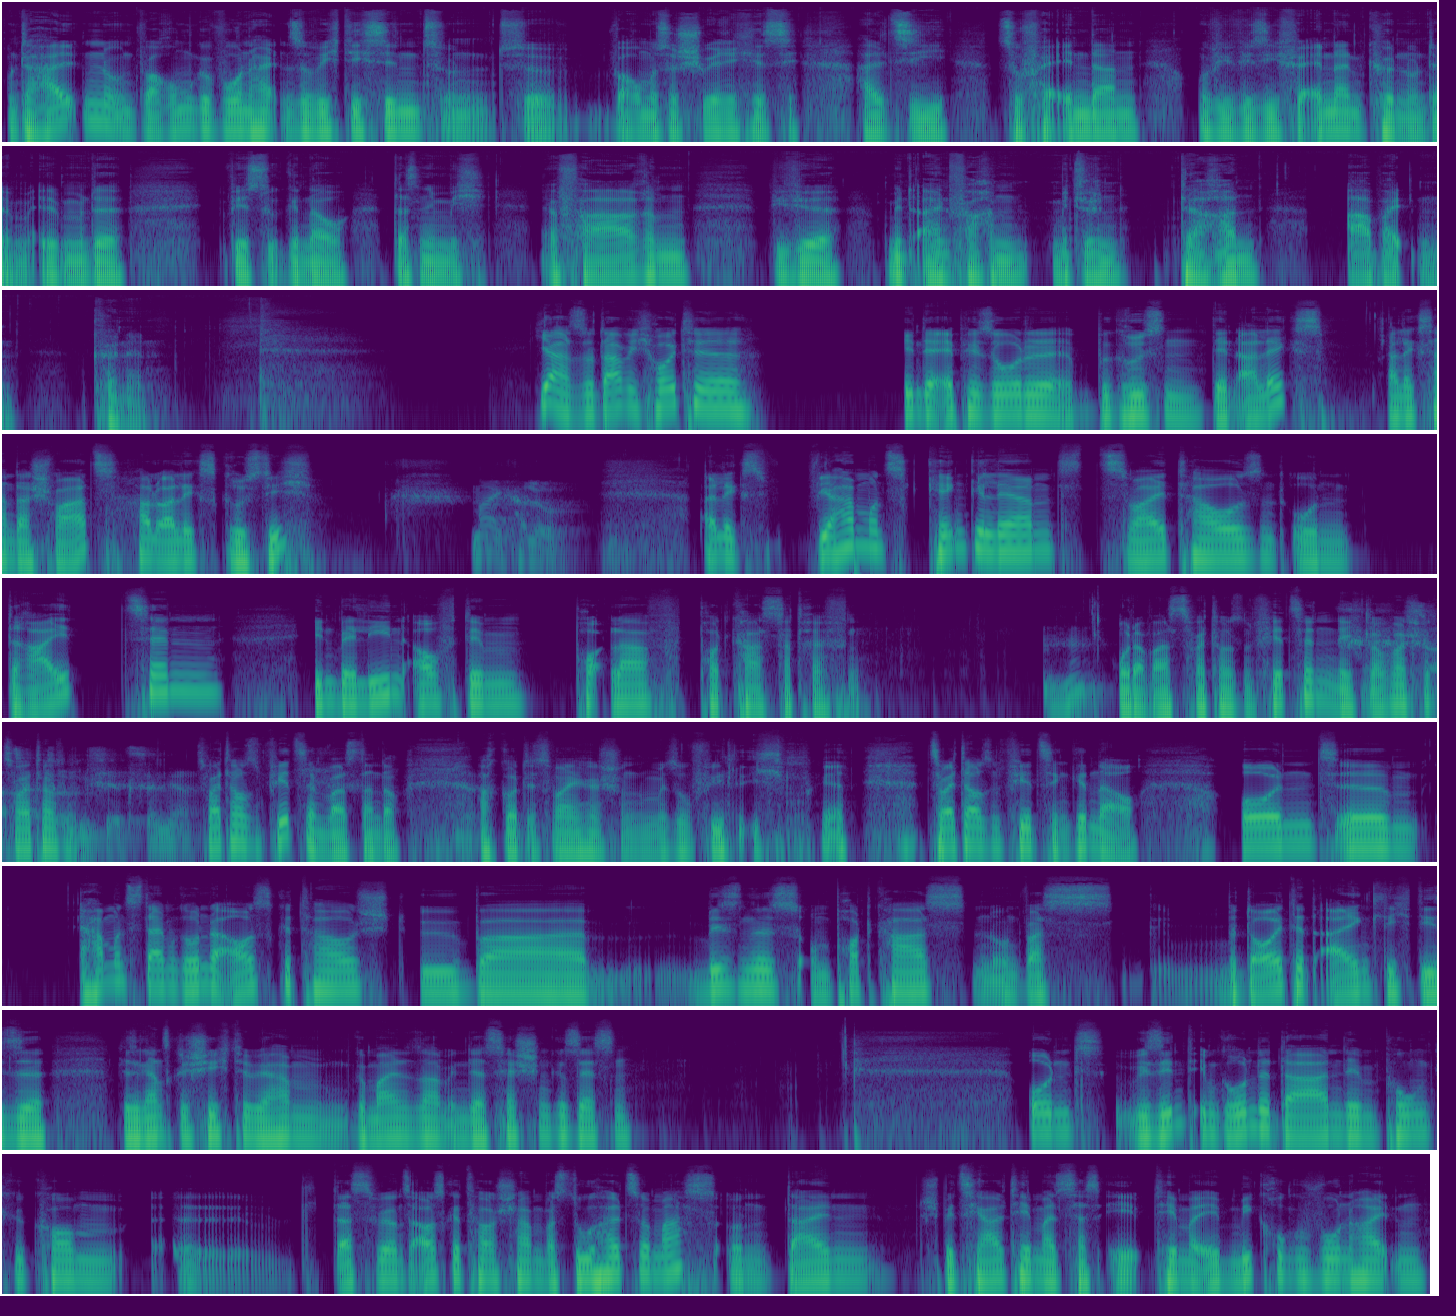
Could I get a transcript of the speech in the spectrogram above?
unterhalten und warum Gewohnheiten so wichtig sind und äh, warum es so schwierig ist, halt sie zu verändern und wie wir sie verändern können. Und am Ende wirst du genau das nämlich erfahren, wie wir mit einfachen Mitteln daran arbeiten können. Ja, so darf ich heute in der Episode begrüßen den Alex, Alexander Schwarz. Hallo Alex, grüß dich. Mike, hallo. Alex, wir haben uns kennengelernt 2013 in Berlin auf dem Potlove Podcaster Treffen. Mhm. Oder war es 2014? Nee, ich glaube, war schon 2014. Ja. 2014 war es dann doch. Ja. Ach Gott, es war ja schon so viel. Ich, 2014, genau. Und ähm, haben uns da im Grunde ausgetauscht über Business und Podcasten und was bedeutet eigentlich diese, diese ganze Geschichte. Wir haben gemeinsam in der Session gesessen und wir sind im Grunde da an dem Punkt gekommen, äh, dass wir uns ausgetauscht haben, was du halt so machst. Und dein Spezialthema ist das e-, Thema eben Mikrogewohnheiten.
